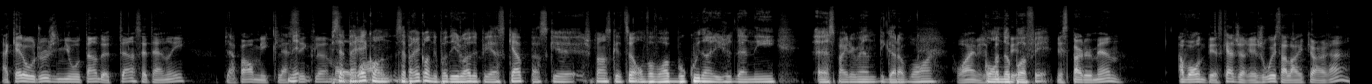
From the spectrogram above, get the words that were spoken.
à quel autre jeu j'ai mis autant de temps cette année, puis à part mes Mais- classiques. là, puis ça paraît WoW. qu'on ça paraît qu'on n'est pas des joueurs de PS4 parce que je pense que tu sais, on va voir beaucoup dans les jeux de l'année euh, Spider-Man puis God of War Ouais, mais qu'on n'a pas fait. Mais Spider-Man, avoir une PS4, j'aurais joué, ça a l'air écœurant.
